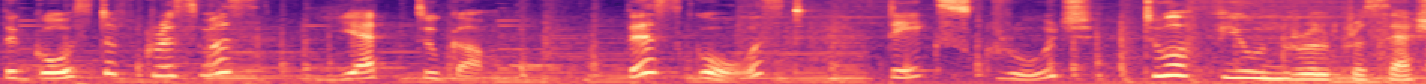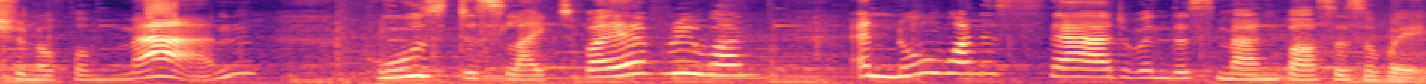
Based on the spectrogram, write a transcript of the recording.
the ghost of Christmas yet to come. This ghost takes Scrooge to a funeral procession of a man who's disliked by everyone, and no one is sad when this man passes away.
